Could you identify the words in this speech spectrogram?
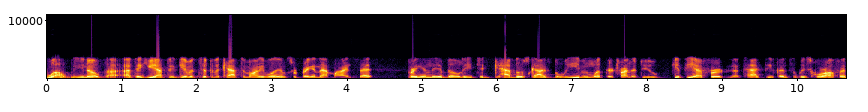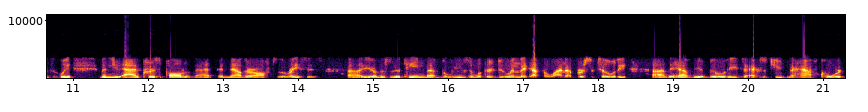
Well, you know, I think you have to give a tip of the cap to Monty Williams for bringing that mindset – bringing the ability to have those guys believe in what they're trying to do, get the effort and attack defensively, score offensively. Then you add Chris Paul to that, and now they're off to the races. Uh, you know, this is a team that believes in what they're doing. They got the lineup versatility. Uh, they have the ability to execute in the half court,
